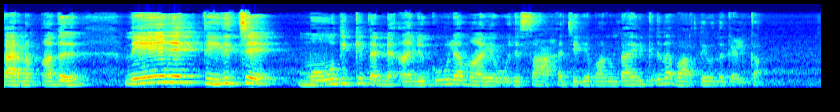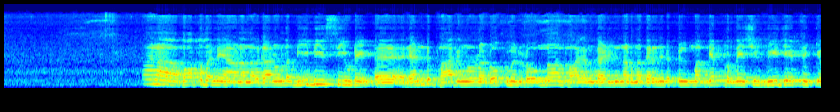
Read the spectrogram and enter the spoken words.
കാരണം അത് നേരെ തിരിച്ച് മോദിക്ക് തന്നെ അനുകൂലമായ ഒരു സാഹചര്യമാണ് ഉണ്ടായിരിക്കുന്നത്. വാർത്തയൊന്ന് കേൾക്കാം. വാർത്ത തന്നെയാണ് നൽകാനുള്ളത് ബി ബി സിയുടെ രണ്ട് ഭാഗങ്ങളുള്ള ഡോക്യുമെന്റുടെ ഒന്നാം ഭാഗം കഴിഞ്ഞ് നടന്ന തെരഞ്ഞെടുപ്പിൽ മധ്യപ്രദേശിൽ ബി ജെ പിക്ക്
